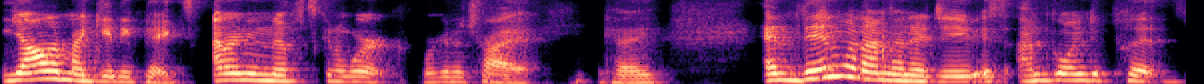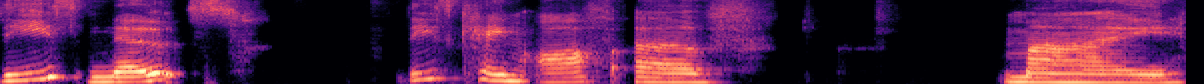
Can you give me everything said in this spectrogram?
Y'all are my guinea pigs. I don't even know if it's going to work. We're going to try it. Okay. And then what I'm going to do is I'm going to put these notes. These came off of my, I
